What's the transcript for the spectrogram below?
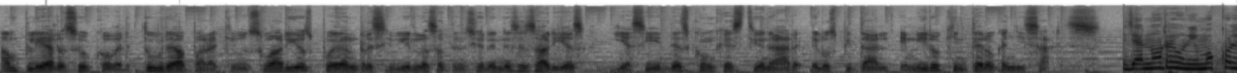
ampliar su cobertura para que usuarios puedan recibir las atenciones necesarias y así descongestionar el Hospital Emiro Quintero Cañizares. Ya nos reunimos con,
